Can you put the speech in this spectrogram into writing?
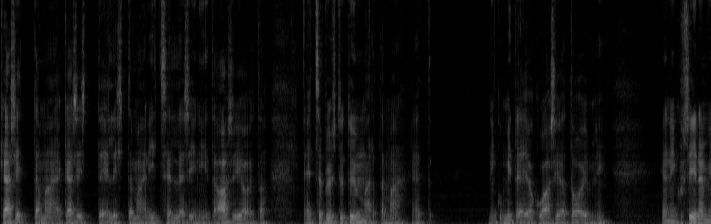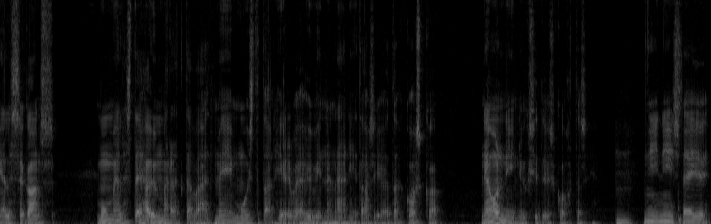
käsittämään ja käsitteellistämään itsellesi niitä asioita, että sä pystyt ymmärtämään, että niin kuin miten joku asia toimii. Ja niin kuin siinä mielessä kans mun mielestä ihan ymmärrettävää, että me ei muisteta hirveän hyvin enää niitä asioita, koska ne on niin yksityiskohtaisia. Mm. Niin, niistä ei,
